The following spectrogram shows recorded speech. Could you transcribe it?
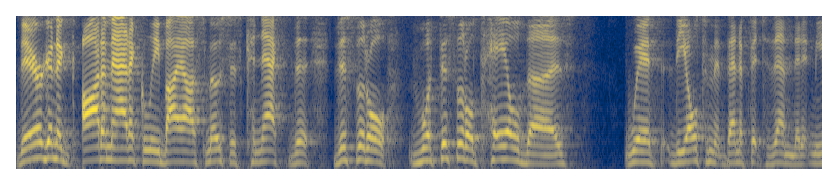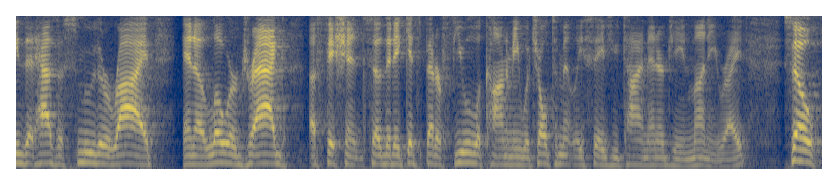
They're going to automatically, by osmosis, connect the, this little what this little tail does with the ultimate benefit to them that it means it has a smoother ride and a lower drag efficient so that it gets better fuel economy which ultimately saves you time energy and money right so,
